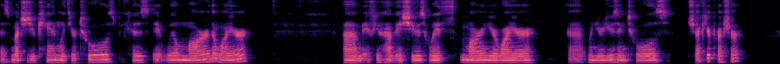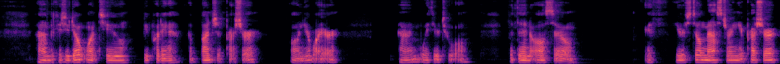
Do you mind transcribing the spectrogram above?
as much as you can with your tools because it will mar the wire. Um, if you have issues with marring your wire uh, when you're using tools, check your pressure um, because you don't want to be putting a, a bunch of pressure on your wire um, with your tool. But then also, if you're still mastering your pressure,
